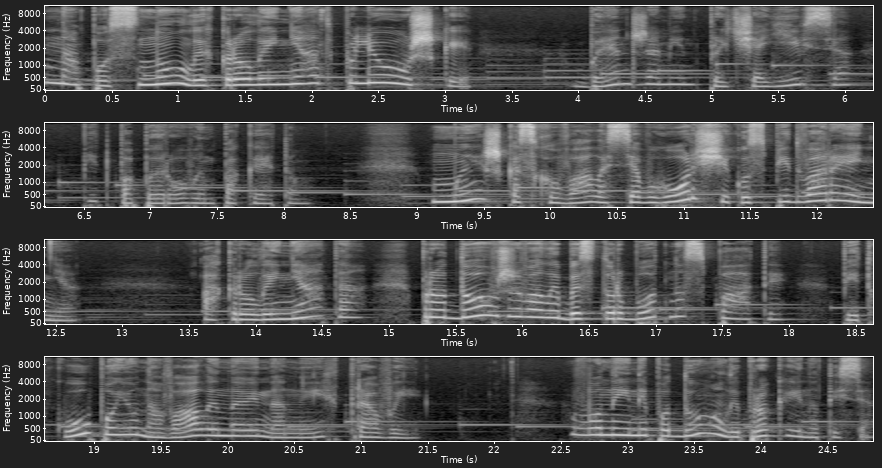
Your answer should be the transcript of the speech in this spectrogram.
на поснулих кроленят плюшки. Бенджамін причаївся під паперовим пакетом. Мишка сховалася в горщику з-під варення, а кроленята продовжували безтурботно спати під купою наваленої на них трави. Вони й не подумали прокинутися,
